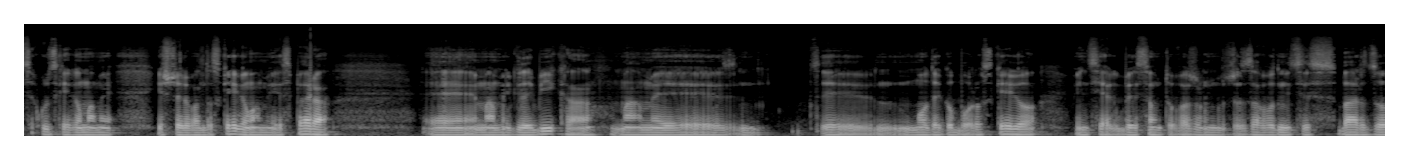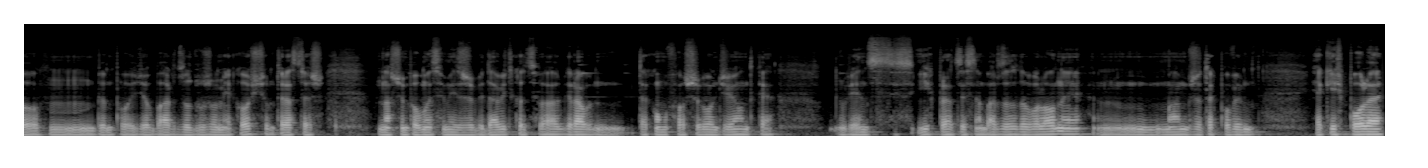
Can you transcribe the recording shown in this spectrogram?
Sekulskiego mamy jeszcze Lewandowskiego, mamy Jespera, e, mamy Glebika, mamy y, młodego Borowskiego, więc jakby są to uważam, że zawodnicy z bardzo, mm, bym powiedział, bardzo dużą jakością. Teraz też naszym pomysłem jest, żeby Dawid Kocyła grał taką fałszywą dziewiątkę, więc z ich pracy jestem bardzo zadowolony. Mm, Mam, że tak powiem, jakieś pole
